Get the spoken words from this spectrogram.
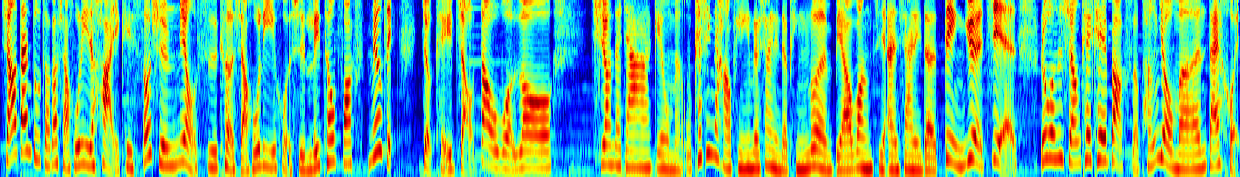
想要单独找到小狐狸的话，也可以搜寻缪斯克小狐狸或是 Little Fox Music 就可以找到我喽。希望大家给我们五颗星的好评，留下你的评论，不要忘记按下你的订阅键。如果是使用 KKBOX 的朋友们，待会。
